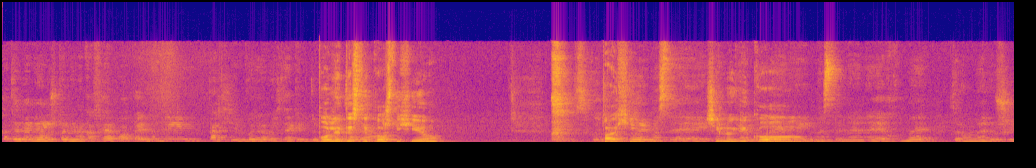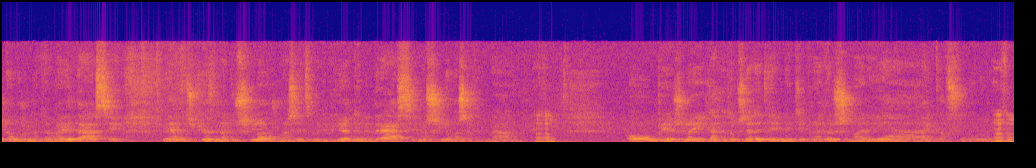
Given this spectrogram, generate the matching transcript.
Κατεβαίνει άλλος, παίρνει ένα καφέ από απέναντι. Υπάρχει γενικότερα βοηθάει και την τοπική Πολιτιστικό αγορά. στοιχείο; Πολιτιστικό Υπάρχει. κοινωνικό, Είμαστε Συλλογικό; ικανοποιημένοι, Είμαστε, ναι, ναι. Έχουμε τρομερούς συλλόγους με τρομερή δράση. Δηλαδή από τους πιο δυνατούς συλλόγους μας με την πιο έντονη δράση είναι ο Σύλλογος Αθηνά, Μμμ, ο οποίος λογικά θα το ξέρετε είναι και πρόεδρος η Μαρία Ικαφούρου. μμμ.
